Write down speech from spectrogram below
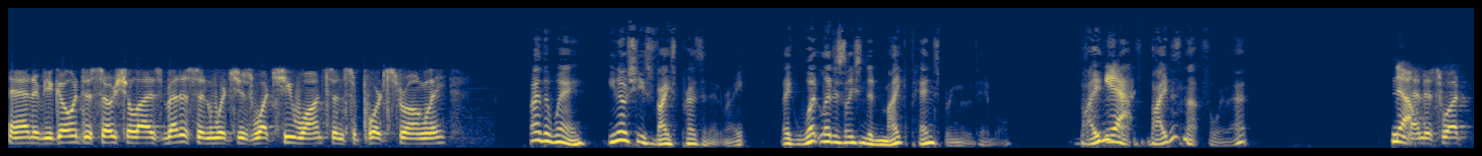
And if you go into socialized medicine, which is what she wants and supports strongly, By the way, you know she's vice president, right? Like, what legislation did Mike Pence bring to the table? Biden's Yeah. not, Biden's not for that. No. and it's what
